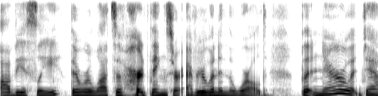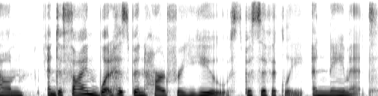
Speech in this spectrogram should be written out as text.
Obviously, there were lots of hard things for everyone in the world, but narrow it down and define what has been hard for you specifically and name it.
